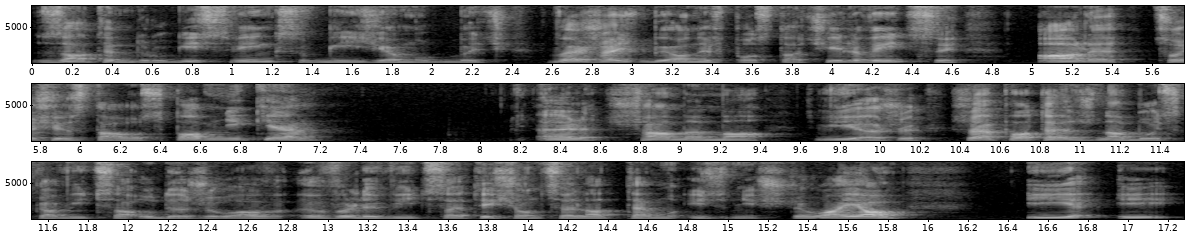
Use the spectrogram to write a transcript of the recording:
Zatem drugi Sfinks w Gizie mógł być wyrzeźbiony w postaci lwicy. Ale co się stało z pomnikiem? El Shamma wierzy, że potężna błyskawica uderzyła w, w lwicę tysiące lat temu i zniszczyła ją. I, I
